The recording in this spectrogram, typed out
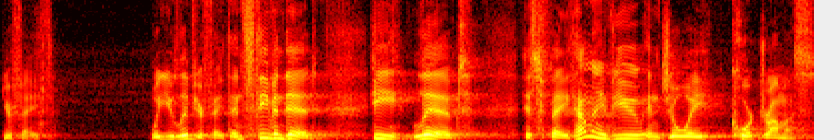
your faith? Will you live your faith? And Stephen did. He lived his faith. How many of you enjoy court dramas?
